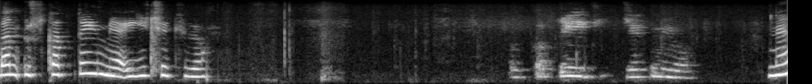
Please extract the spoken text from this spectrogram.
Ben üst kattayım ya iyi çekiyor. Alt katta hiç çekmiyor. Ne?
